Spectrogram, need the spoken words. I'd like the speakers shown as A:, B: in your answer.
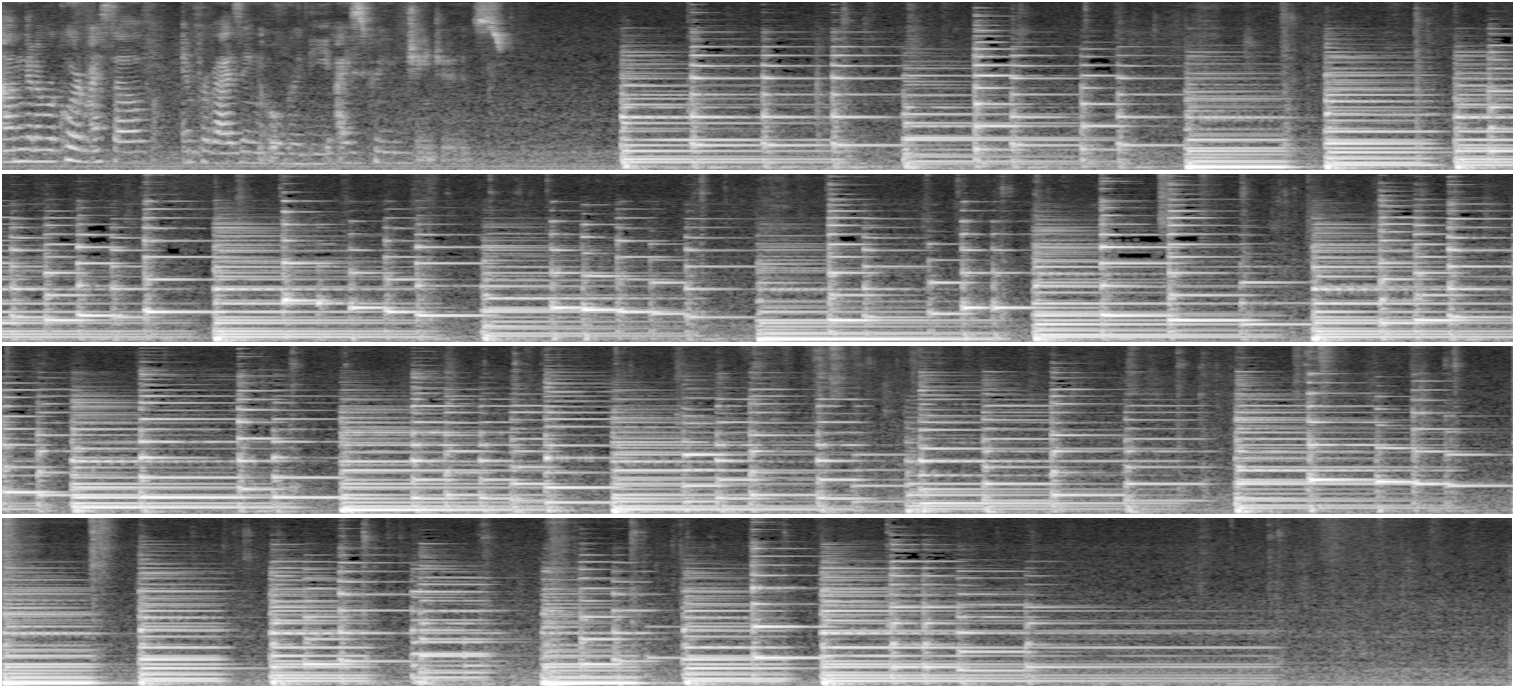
A: I'm gonna record myself improvising over the ice cream changes.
